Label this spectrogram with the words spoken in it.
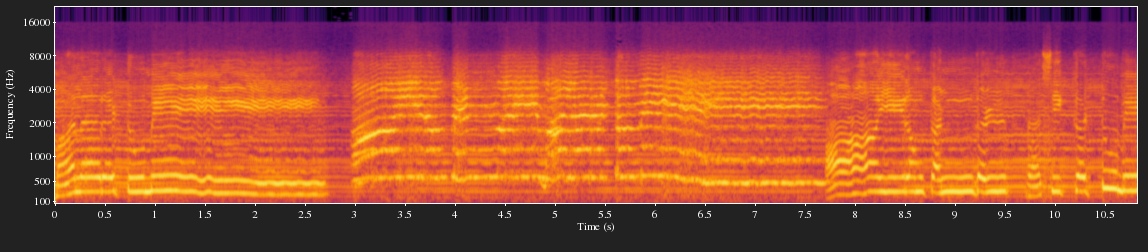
மலரட்டுமே. ஆயிரம் கண்கள் ரசிக்கட்டுமே.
